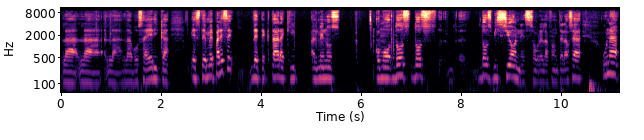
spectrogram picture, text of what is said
la, la, la, la voz a Erika, este, me parece detectar aquí al menos como dos, dos, dos visiones sobre la frontera. O sea, una,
